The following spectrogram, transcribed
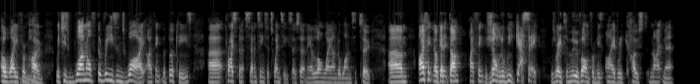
away from home, which is one of the reasons why I think the bookies uh, priced them at 17 to 20. So certainly a long way under one to two. Um, I think they'll get it done. I think Jean-Louis Gasset is ready to move on from his Ivory Coast nightmare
